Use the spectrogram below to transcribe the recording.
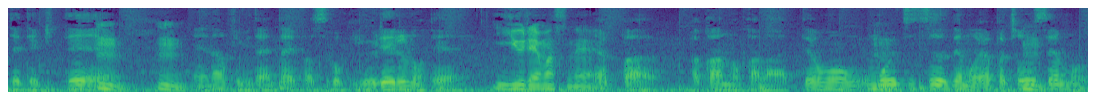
出てきて、うん。うん。えー直樹みたいなタイプはすごく揺れるので揺れますやねっぱあかんのかなって思いつつ、でもやっぱ挑戦も、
